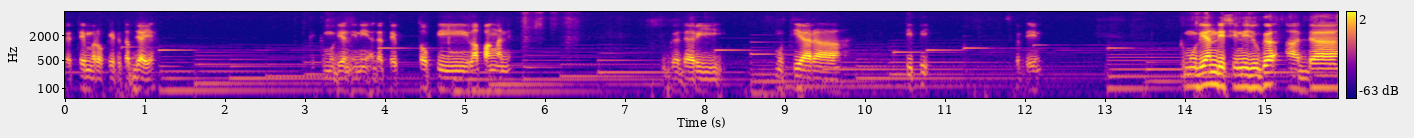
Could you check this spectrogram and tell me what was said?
PT Merauke Tetap Jaya. Kemudian ini ada topi lapangan ya. Juga dari Mutiara TV seperti ini. Kemudian di sini juga ada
